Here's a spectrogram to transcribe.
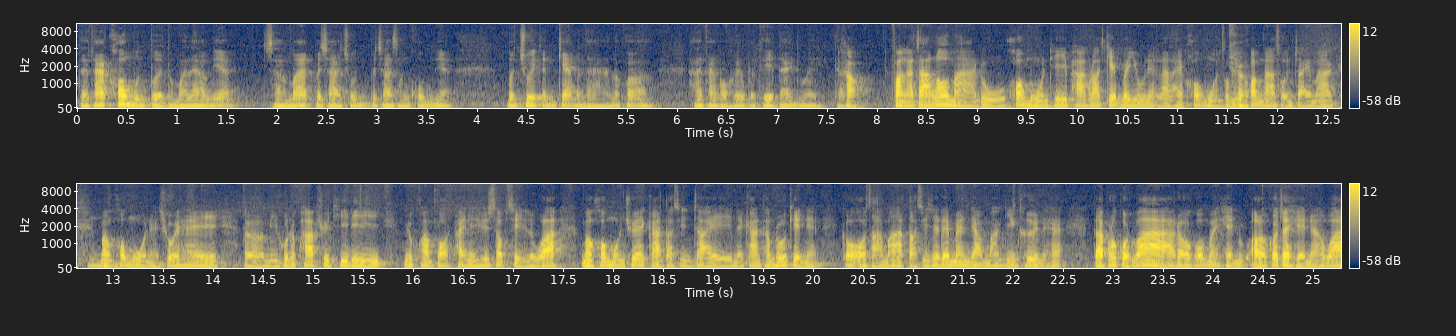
แต่ถ้าข้อมูลเปิดออกมาแล้วเนี่ย สามารถประชาชนประชาสังคมเนี่ยมาช่วยกันแก้ปัญหา แล้วก็หาทางออกให้กับประเทศได้ด้วยครับฟังอาจารย์เล่ามาดูข้อมูลที่ภาครัฐเก็บไว้อยู่เนี่ยหลาย ๆ ข้อมูลก็มีครับความน่าสนใจมากอืมบางข้อมูลเนี่ยช่วยให้เอ่อมีคุณภาพชีวิตที่ดี มีความปลอดภัยในชีวิตทรัพย์สิน หรือว่าบางข้อมูลช่วยให้การตัดสินใจในการทำธุรกิจเนี่ยก็สามารถตัดสินใจได้แม่นยำมากยิ่งขึ้นนะฮะแต่ปรากฏว่าเราก็ไม่เห็นเราก็จะเห็นนะว่า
